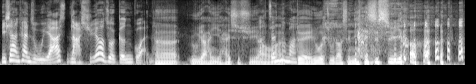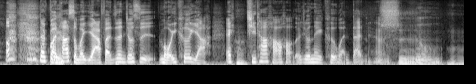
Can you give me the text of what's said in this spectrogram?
你想想看，乳牙哪需要做根管呢？呃，乳牙也还是需要啊。真的吗？对，如果蛀到神经还是需要。但管他什么牙，反正就是某一颗牙，哎、欸，其他好好的，就那颗完蛋了。是哦，嗯，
